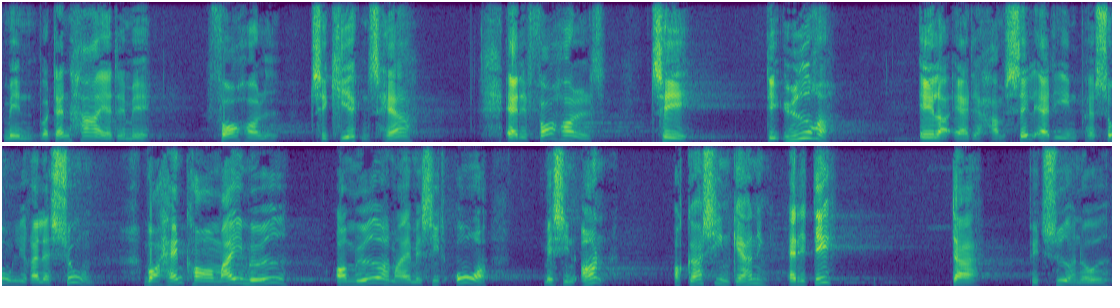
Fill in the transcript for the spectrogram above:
Men hvordan har jeg det med forholdet til kirkens herre? Er det forholdet til det ydre, eller er det ham selv? Er det en personlig relation, hvor han kommer mig i møde og møder mig med sit ord, med sin ånd og gør sin gerning? Er det det, der betyder noget?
